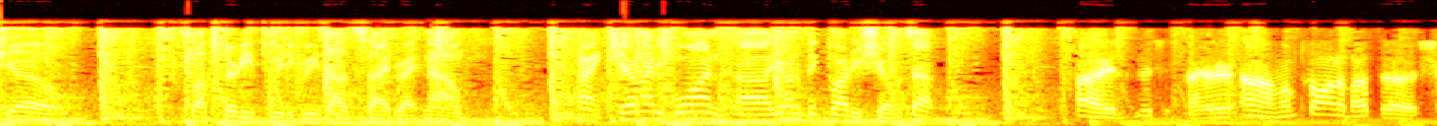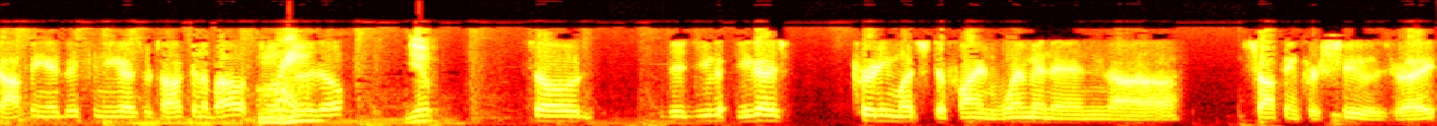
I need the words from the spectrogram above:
show. It's about 33 degrees outside right now. All right, Channel 91, uh, you're on the Big Party Show. What's up? Hi, this is Tyler. Um, I'm calling about the shopping addiction you guys were talking about a little Right. bit ago. Yep. So, did you you guys pretty much define women in uh, shopping for shoes, right?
